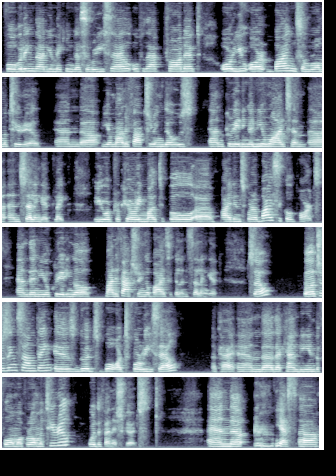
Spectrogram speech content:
forwarding that, you're making us a resale of that product, or you are buying some raw material and uh, you're manufacturing those and creating a new item uh, and selling it. Like you are procuring multiple uh, items for a bicycle parts and then you're creating a manufacturing a bicycle and selling it. So purchasing something is goods bought for resale okay? And uh, that can be in the form of raw material or the finished goods and uh, yes uh,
